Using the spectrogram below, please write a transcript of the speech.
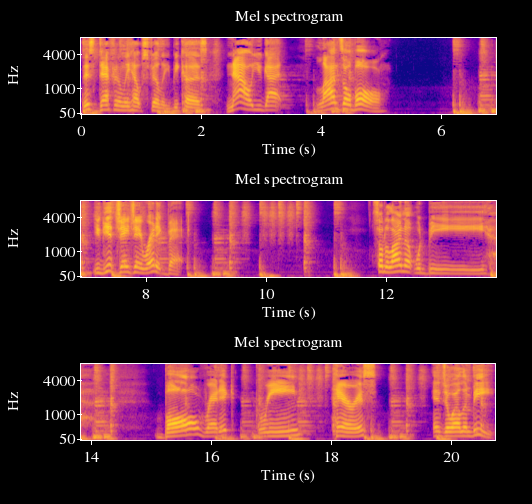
This definitely helps Philly because now you got Lonzo Ball. You get JJ Redick back. So the lineup would be Ball, Redick, Green, Harris, and Joel Embiid.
